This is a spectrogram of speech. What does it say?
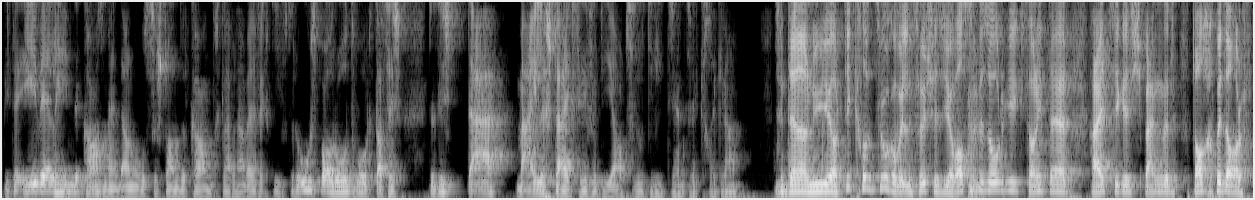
bei der EWL hinten gehabt. Also wir haben auch einen Aussenstandort gehabt. Ich glaube, haben wir effektiv der Ausbau Rotburg. Das ist das ist der Meilenstein für die absolute Weiterentwicklung. Ja. Sind dann auch neue Artikel dazu Weil inzwischen ist ja Wasserversorgung, Sanitär, Heizungen, Spengler, Dachbedarf.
